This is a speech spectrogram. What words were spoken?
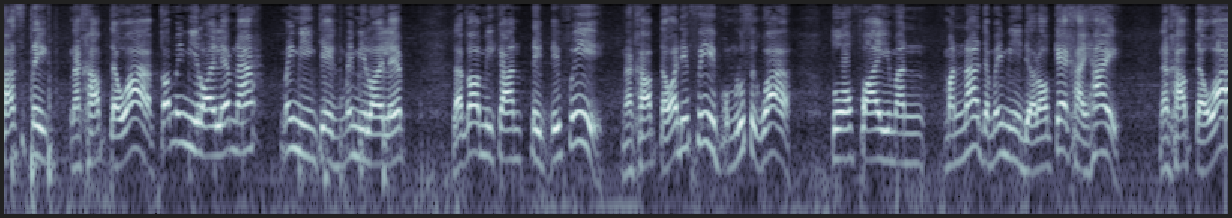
พลาสติกนะครับ แต่ว่าก็ไม่มีรอยเล็บนะ ไม่มีจริงไม่มีรอยเล็บ แล้วก็มีการติดดิฟฟี่นะครับ แต่ว่าดิฟฟี่ผมรู้สึกว่าตัวไฟมันมันน่าจะไม่มีเดี๋ยวเราแก้ไขให้นะครับ แต่ว่า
